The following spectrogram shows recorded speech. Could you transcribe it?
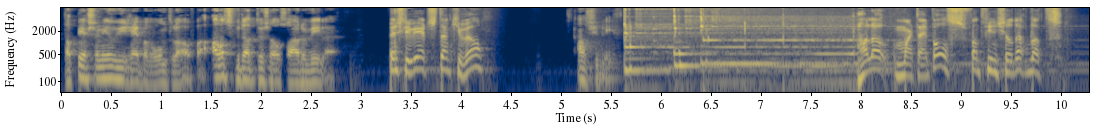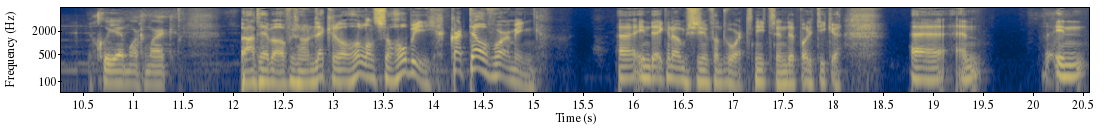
dat personeel hier hebben rondlopen. Als we dat dus al zouden willen. Wesley Weerts, dankjewel. Alsjeblieft. Hallo, Martijn Pols van het Financieel Dagblad. Goedemorgen, Mark. We gaan het hebben over zo'n lekkere Hollandse hobby: kartelvorming. Uh, in de economische zin van het woord, niet in de politieke. Uh, en in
